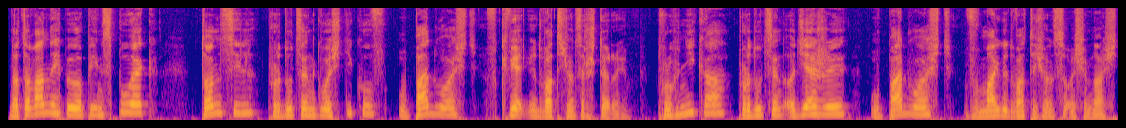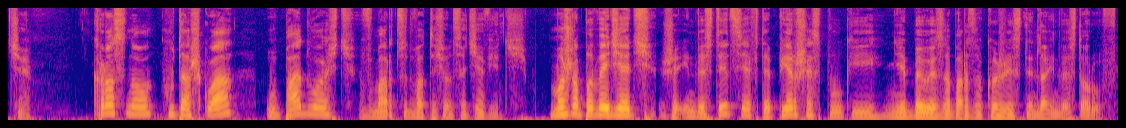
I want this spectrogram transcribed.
Notowanych było 5 spółek, Tonsil, producent głośników, Upadłość w kwietniu 2004. Pruchnika, producent odzieży, Upadłość w maju 2018. Krosno, Huta Szkła, Upadłość w marcu 2009. Można powiedzieć, że inwestycje w te pierwsze spółki nie były za bardzo korzystne dla inwestorów.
